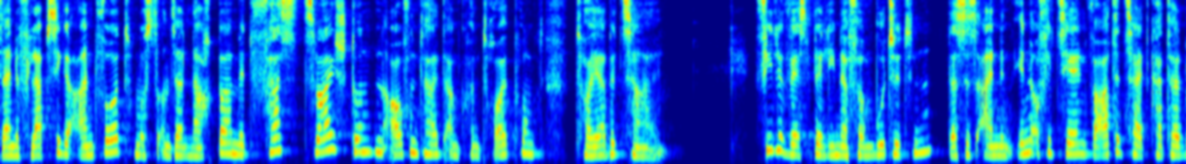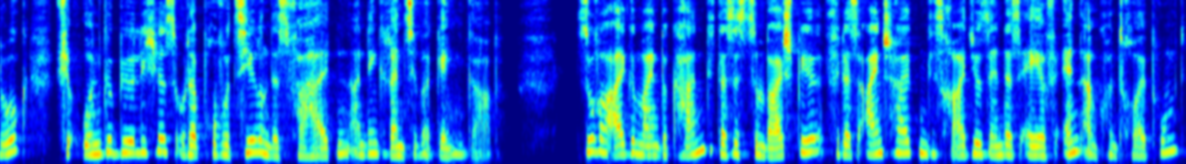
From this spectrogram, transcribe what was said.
Seine flapsige Antwort musste unser Nachbar mit fast zwei Stunden Aufenthalt am Kontrollpunkt teuer bezahlen. Viele Westberliner vermuteten, dass es einen inoffiziellen Wartezeitkatalog für ungebührliches oder provozierendes Verhalten an den Grenzübergängen gab. So war allgemein bekannt, dass es zum Beispiel für das Einschalten des Radiosenders AFN am Kontrollpunkt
